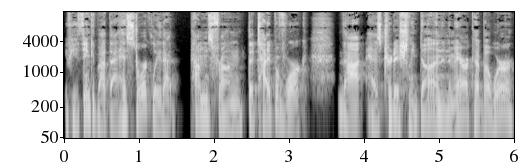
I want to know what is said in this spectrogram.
if you think about that historically, that comes from the type of work that has traditionally done in America, but we're,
